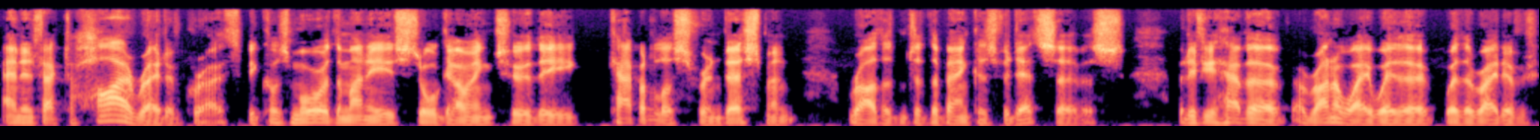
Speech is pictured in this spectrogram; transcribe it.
and in fact a higher rate of growth because more of the money is still going to the capitalists for investment rather than to the bankers for debt service. But if you have a, a runaway where the where the rate of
